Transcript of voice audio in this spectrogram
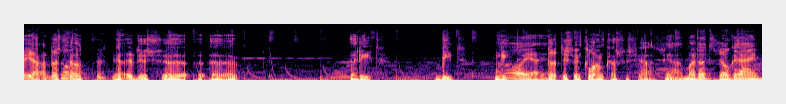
ja, dat is zo. Ja, dus riet, biet, niet. Oh, ja, ja. Dat is een klankassociatie. Ja, maar dat is ook rijm.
